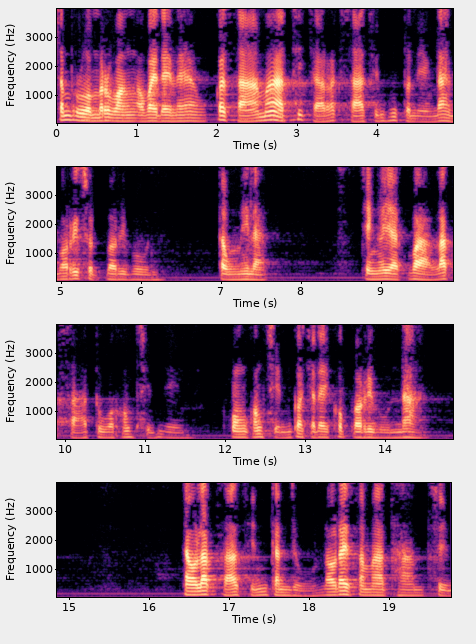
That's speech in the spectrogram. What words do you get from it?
สำรวมระวังเอาไว้ได้แล้ว ก็สามารถที่จะรักษาสินของตนเองได้บริสุทธิ์บริบูรณ์ ตรงนี้แหละ จึงเรียกว่ารักษาตัวของสินเอง องค์ของศีลก็จะได้ครบบริบูรณ์ได้เรารักษาศีลกันอยู่ เราได้สมาทานศีล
